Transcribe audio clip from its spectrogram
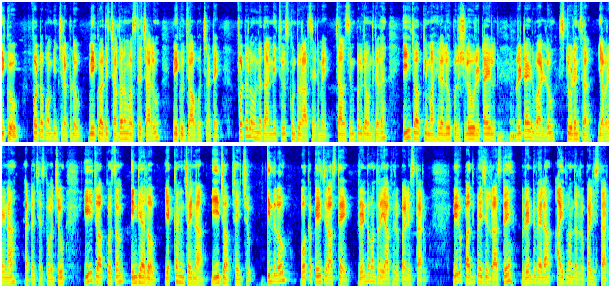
మీకు ఫోటో పంపించినప్పుడు మీకు అది చదవడం వస్తే చాలు మీకు జాబ్ వచ్చినట్టే. ఫోటోలో ఉన్న దాన్ని చూసుకుంటూ రాసేయడమే. చాలా సింపుల్గా ఉంది కదా? ఈ జాబ్కి మహిళలు పురుషులు రిటైల్ రిటైర్డ్ వాళ్ళు స్టూడెంట్స్ ఎవరైనా అప్లై చేసుకోవచ్చు. ఈ జాబ్ కోసం ఇండియాలో ఎక్కడి నుంచైనా ఈ జాబ్ చేయొచ్చు. ఇందులో ఒక పేజీ రాస్తే రెండు వందల యాభై రూపాయలు ఇస్తారు. మీరు పది పేజీలు రాస్తే రెండు వేల ఐదు వందల రూపాయలు ఇస్తారు.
